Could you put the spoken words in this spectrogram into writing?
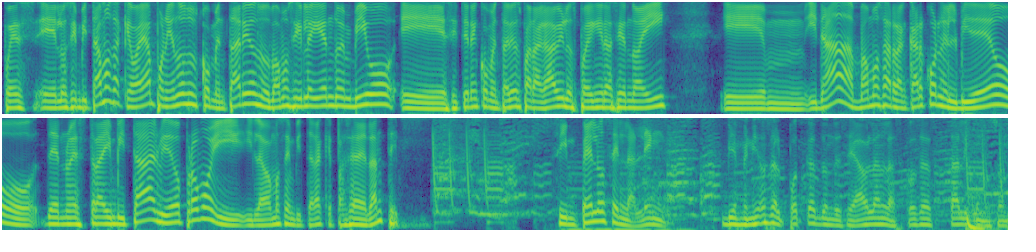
pues eh, los invitamos a que vayan poniendo sus comentarios. Los vamos a ir leyendo en vivo. Eh, si tienen comentarios para Gaby, los pueden ir haciendo ahí. Em, y nada, vamos a arrancar con el video de nuestra invitada, el video promo, y la vamos a invitar a que pase adelante. Sin pelos en la lengua Bienvenidos al podcast donde se hablan las cosas tal y como son,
